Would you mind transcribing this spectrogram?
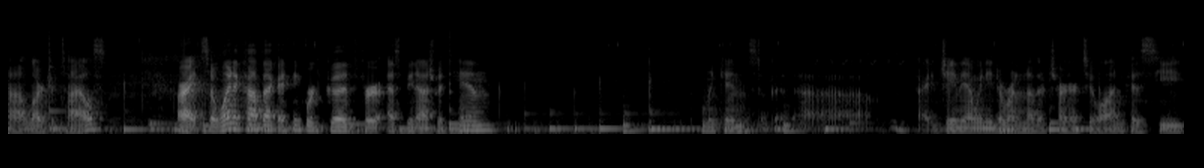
uh, larger tiles. All right, so Huayna Capac, I think we're good for espionage with him. Lincoln, still good. Uh, all right, J-Man, we need to run another turn or two on because he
